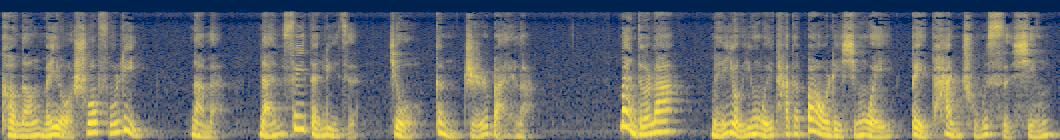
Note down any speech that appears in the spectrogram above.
可能没有说服力，那么南非的例子就更直白了。曼德拉没有因为他的暴力行为被判处死刑，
